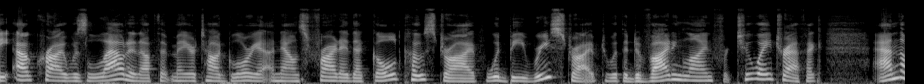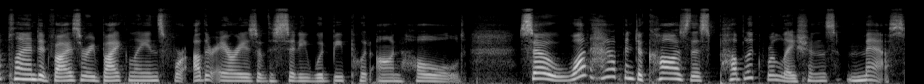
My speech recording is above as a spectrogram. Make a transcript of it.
The outcry was loud enough that Mayor Todd Gloria announced Friday that Gold Coast Drive would be restriped with a dividing line for two way traffic, and the planned advisory bike lanes for other areas of the city would be put on hold. So, what happened to cause this public relations mess?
